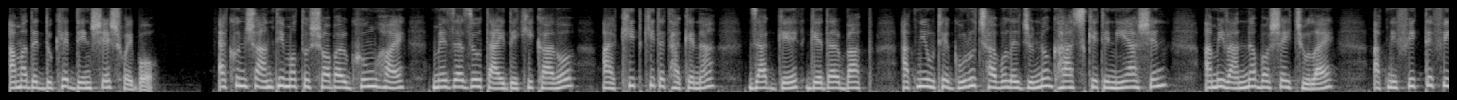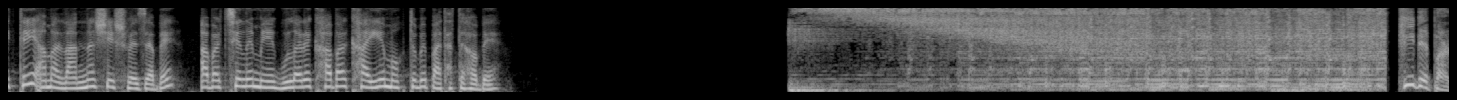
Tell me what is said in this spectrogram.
আমাদের দুঃখের দিন শেষ হইব। এখন শান্তিমতো সবার ঘুম হয়, মেজাজও তাই দেখি কারও, আর খিটখিটে থাকে না। যাক গে, গেদার বাপ, আপনি উঠে গরু ছাগলের জন্য ঘাস কেটে নিয়ে আসেন। আমি রান্না বসাই চুলায়। আপনি ফিরতে ফিরতেই আমার রান্না শেষ হয়ে যাবে। আবার ছেলে মেয়েগুলারে খাবার খাইয়ে মক্তবে পাঠাতে হবে। কি ব্যাপার?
